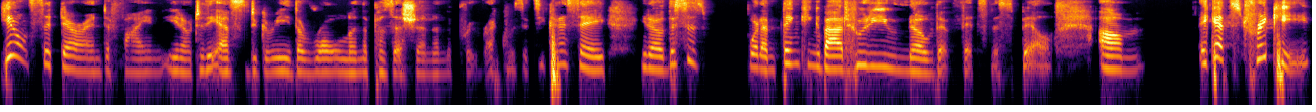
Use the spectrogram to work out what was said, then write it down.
you don't sit there and define, you know, to the nth degree the role and the position and the prerequisites. You kind of say, you know, this is what I'm thinking about. Who do you know that fits this bill? Um, it gets tricky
